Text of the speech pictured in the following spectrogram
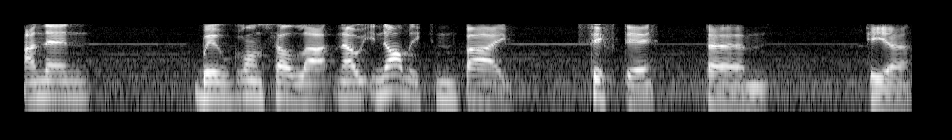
And then we'll go and sell that. Now, you normally can buy 50 um, here,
